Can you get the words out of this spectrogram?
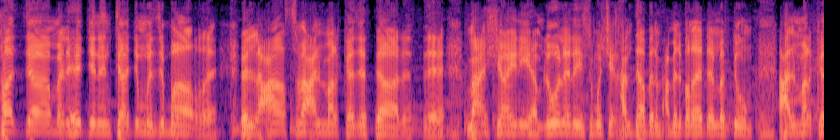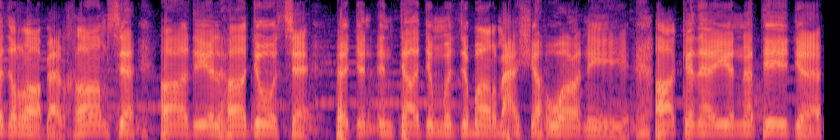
خدام الهجن إنتاج أم الزبار. العاصمه على المركز الثالث. مع الشاهيني هملوله اسمه الشيخ حمدان بن محمد بريد المكتوم. على المركز الرابع الخامسه هذه الهاجوس. هجن انتاج ام الزبار مع الشهواني. هكذا هي النتيجة.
